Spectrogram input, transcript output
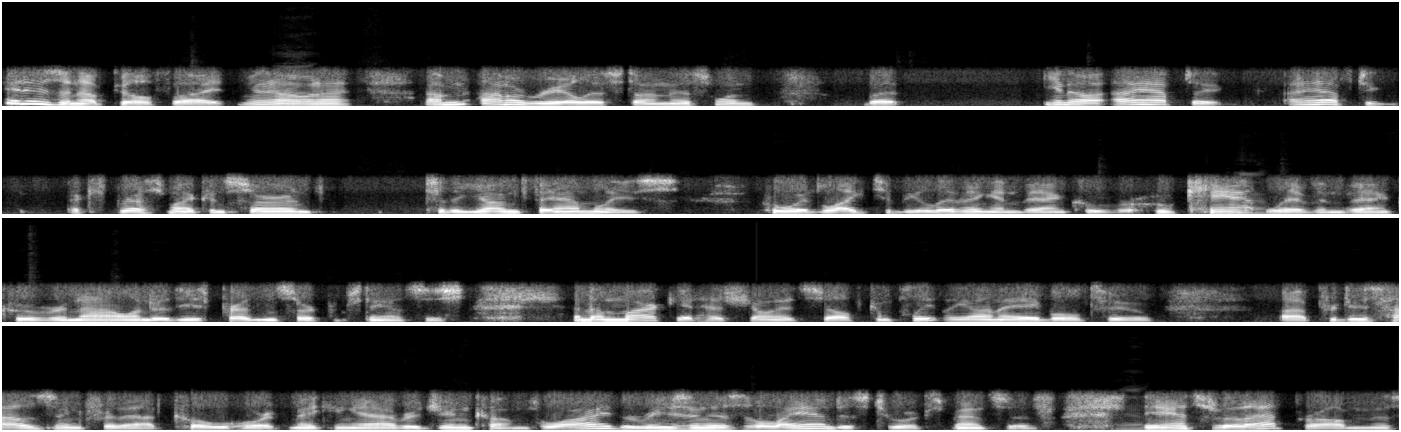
It is an uphill fight, you know, and I, I'm I'm a realist on this one, but you know, I have to I have to express my concern to the young families who would like to be living in Vancouver who can't yeah. live in Vancouver now under these present circumstances. And the market has shown itself completely unable to uh, produce housing for that cohort making average incomes. Why? The reason is the land is too expensive. Yeah. The answer to that problem is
